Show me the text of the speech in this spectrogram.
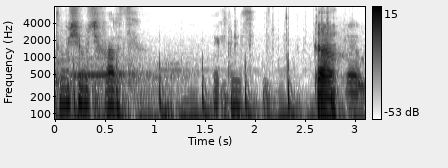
To musi być fart. Jak nic. ta. Był.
